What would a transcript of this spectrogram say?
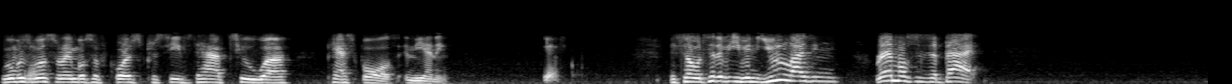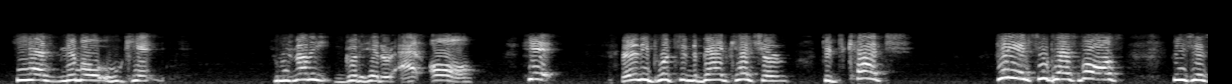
Wilson, Yeah. Wilson Ramos, of course, proceeds to have two uh, pass balls in the inning. Yes. And so instead of even utilizing Ramos as a bat, he has Nimmo who can't, who's not a good hitter at all, hit, and then he puts in the bad catcher to catch. And he has two pass balls. He says,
